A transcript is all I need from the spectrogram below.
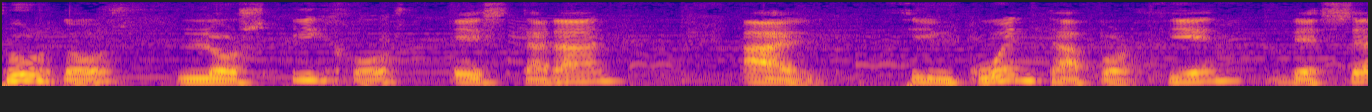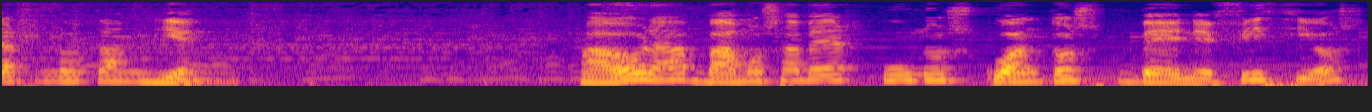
zurdos, los hijos estarán al 50% de serlo también. Ahora vamos a ver unos cuantos beneficios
